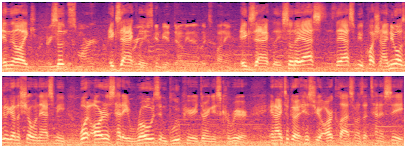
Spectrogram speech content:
And they're like, Are you so even smart? Exactly. Or are you just gonna be a dummy that looks funny? Exactly. So they asked they asked me a question. I knew I was going to get on the show, and they asked me what artist had a rose and blue period during his career. And I took a history of art class when I was at Tennessee,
